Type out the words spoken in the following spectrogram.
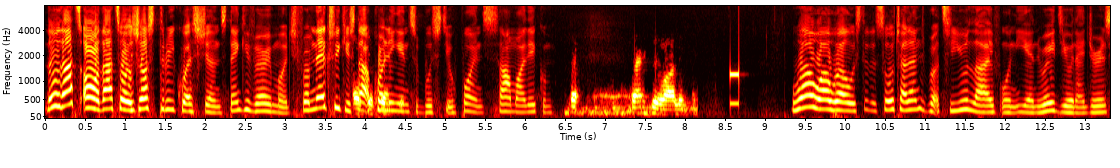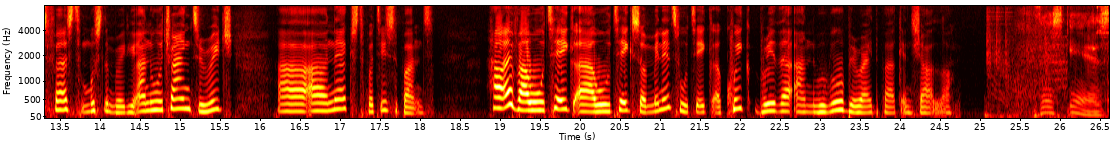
No, that's all. That's all. It's just three questions. Thank you very much. From next week you start Okay, calling in to boost your points. Assalamu alaikum. Thank you, Alaykum. Well, well, well, we're still the Soul Challenge brought to you live on EN Radio, Nigeria's first Muslim radio, and we're trying to reach uh, our next participant. However, we'll take uh, we'll take some minutes, we'll take a quick breather, and we will be right back, inshallah. This is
